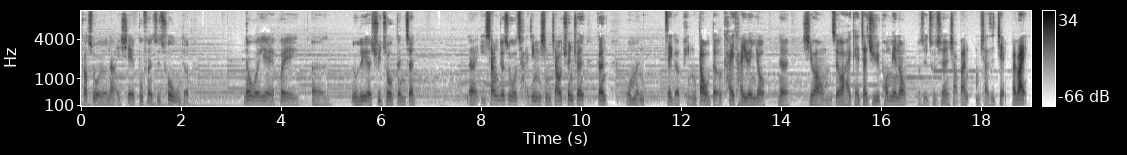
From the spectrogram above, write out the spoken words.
告诉我有哪一些部分是错误的，那我也会嗯、呃、努力的去做更正。那以上就是我踩进行销圈圈跟我们这个频道的开台缘由。那希望我们之后还可以再继续碰面哦。我是主持人小班，我们下次见，拜拜。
